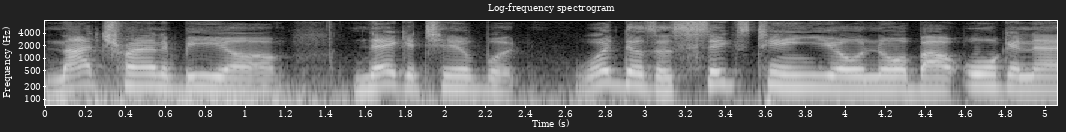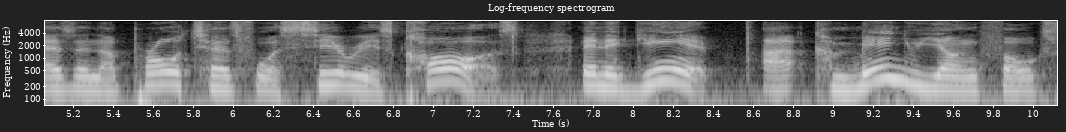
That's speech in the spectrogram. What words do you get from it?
not trying to be uh, negative, but what does a 16 year old know about organizing a protest for a serious cause? And again, I commend you, young folks,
